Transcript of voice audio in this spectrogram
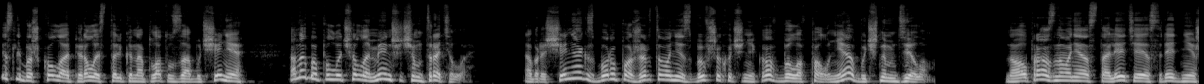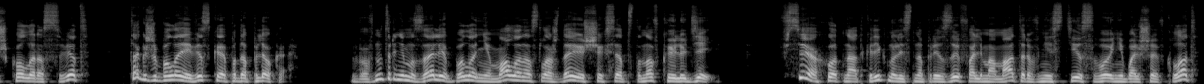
Если бы школа опиралась только на плату за обучение – она бы получала меньше, чем тратила. Обращение к сбору пожертвований с бывших учеников было вполне обычным делом. Но у празднования столетия средней школы «Рассвет» также была и веская подоплёка. Во внутреннем зале было немало наслаждающихся обстановкой людей. Все охотно откликнулись на призыв Альма-Матер внести свой небольшой вклад,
